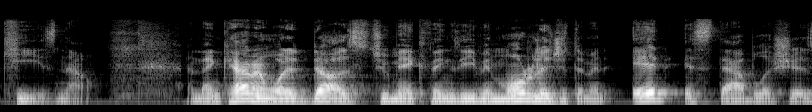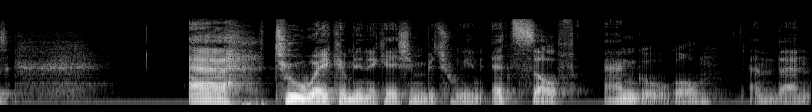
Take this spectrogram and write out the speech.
keys now. And then Karen, what it does to make things even more legitimate, it establishes a two-way communication between itself and Google, and then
